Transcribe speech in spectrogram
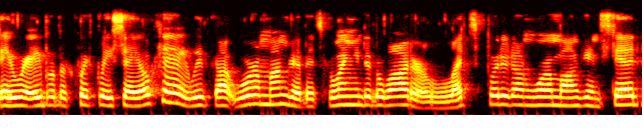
they were able to quickly say, okay, we've got Warramunga that's going into the water. Let's put it on Warramunga instead.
